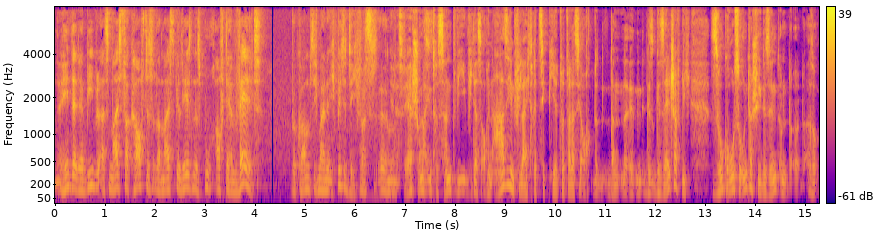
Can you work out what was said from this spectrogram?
hinter der Bibel als meistverkauftes oder meistgelesenes Buch auf der Welt bekommst. Ich meine, ich bitte dich, was. Ähm, ja, das wäre schon mal interessant, wie, wie das auch in Asien vielleicht rezipiert wird, weil das ja auch dann äh, gesellschaftlich so große Unterschiede sind. Und also,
